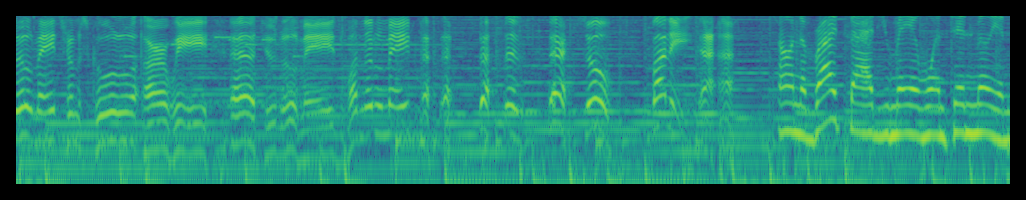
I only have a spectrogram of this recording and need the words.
little mates from school are we? Uh, two little maids, one little mate. They're so funny. On the bright side, you may have won $10 million.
